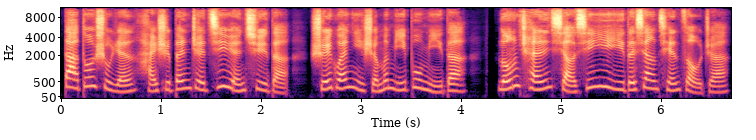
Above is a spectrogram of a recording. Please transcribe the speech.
大多数人还是奔着机缘去的，谁管你什么迷不迷的？龙晨小心翼翼地向前走着，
